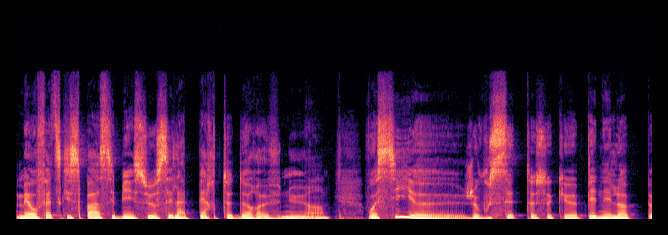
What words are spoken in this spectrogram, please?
Mais au fait, ce qui se passe, c'est bien sûr, c'est la perte de revenus. Hein. Voici, euh, je vous cite ce que Penelope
